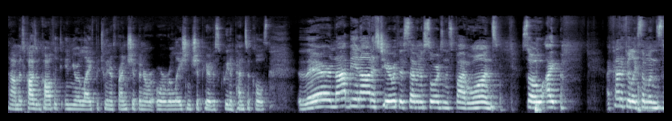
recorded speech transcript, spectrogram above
Um, it's causing conflict in your life between a friendship and a, or a relationship here, this Queen of Pentacles. They're not being honest here with this Seven of Swords and this Five of Wands. So I, I kind of feel like someone's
